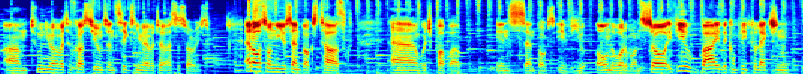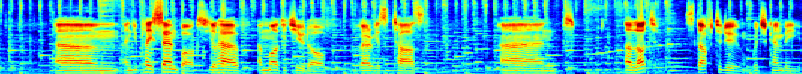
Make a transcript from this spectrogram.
um, two new avatar costumes, and six new avatar accessories. And also new sandbox tasks, uh, which pop up in sandbox if you own the water Waterborne. So if you buy the complete collection um, and you play sandbox, you'll have a multitude of various tasks and a lot stuff to do, which can be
